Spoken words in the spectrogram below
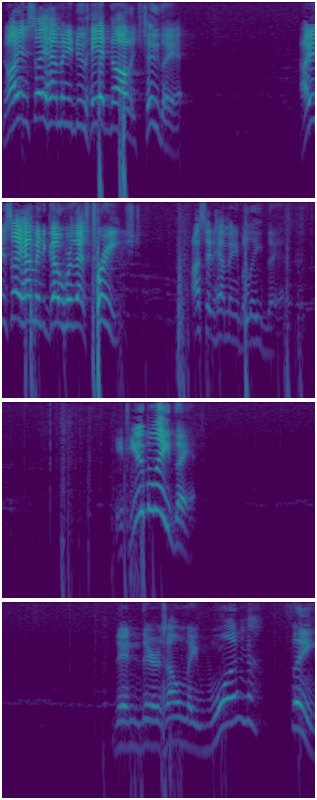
No, I didn't say how many do head knowledge to that. I didn't say how many go where that's preached. I said how many believe that. If you believe that, then there's only one thing.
